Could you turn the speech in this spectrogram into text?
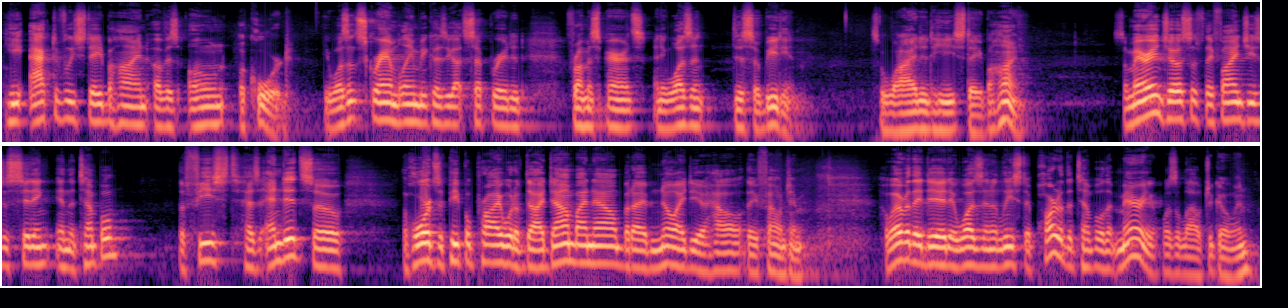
He actively stayed behind of his own accord. He wasn't scrambling because he got separated from his parents, and he wasn't disobedient. So, why did he stay behind? So, Mary and Joseph, they find Jesus sitting in the temple. The feast has ended, so the hordes of people probably would have died down by now, but I have no idea how they found him. However, they did, it was in at least a part of the temple that Mary was allowed to go in.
